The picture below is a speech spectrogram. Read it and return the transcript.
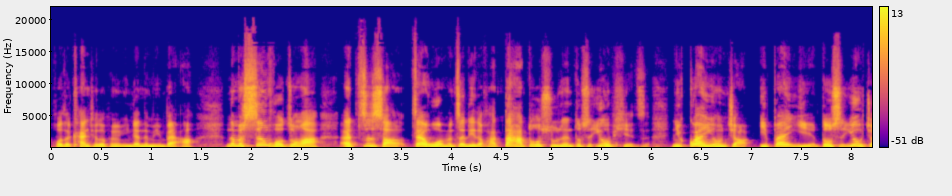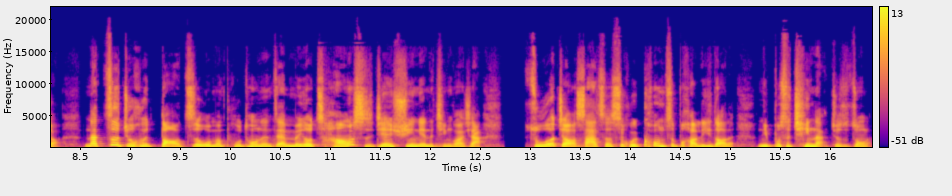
或者看球的朋友应该能明白啊。那么生活中啊，呃，至少在我们这里的话，大多数人都是右撇子，你惯用脚一般也都是右脚，那这就会导致。是我们普通人在没有长时间训练的情况下。左脚刹车是会控制不好力道的，你不是轻了就是重了。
